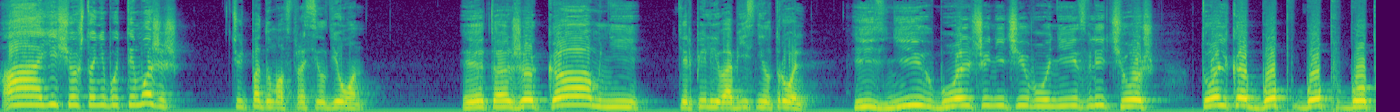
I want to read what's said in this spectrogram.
«А еще что-нибудь ты можешь?» – чуть подумав, спросил Дион. «Это же камни!» – терпеливо объяснил тролль. «Из них больше ничего не извлечешь, только боп-боп-боп».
